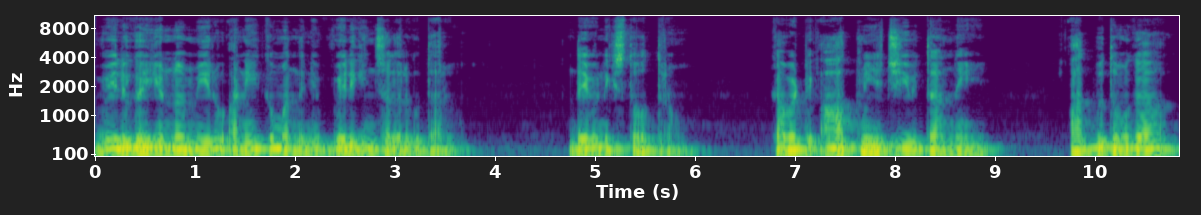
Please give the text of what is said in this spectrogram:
వెలుగయ్యున్న మీరు అనేక మందిని వెలిగించగలుగుతారు. దేవునికి స్తోత్రం. కాబట్టి ఆత్మీయ జీవితాన్ని అద్భుతముగా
